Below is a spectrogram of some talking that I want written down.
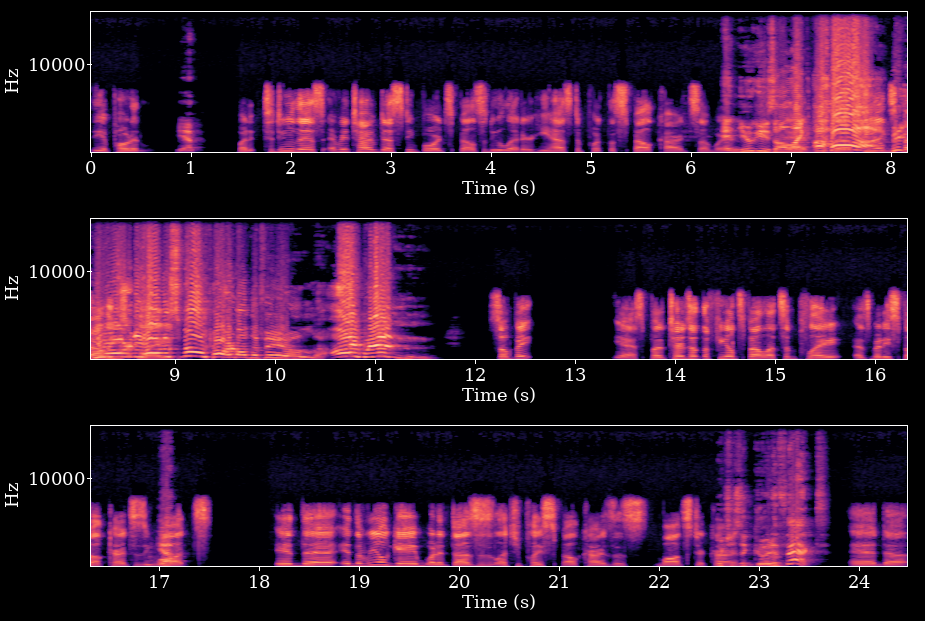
the opponent. Yep. But to do this, every time Destiny board spells a new letter, he has to put the spell card somewhere. And Yugi's all And like, the "Aha! But you spelling's already have a spell card on the field. I win." So, ba- yes, but it turns out the field spell lets him play as many spell cards as he Yep. wants. In the in the real game, what it does is it lets you play spell cards as monster cards, Which is a good Hmm. effect. and uh,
